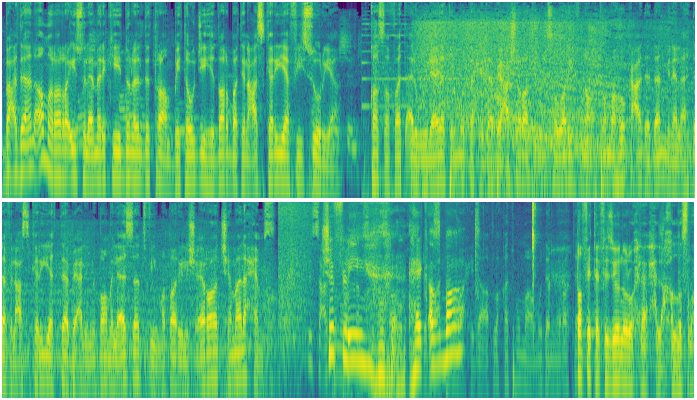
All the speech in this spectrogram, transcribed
بعد أن أمر الرئيس الأمريكي دونالد ترامب بتوجيه ضربة عسكرية في سوريا قصفت الولايات المتحدة بعشرات من صواريخ نوع توماهوك عددا من الأهداف العسكرية التابعة لنظام الأسد في مطار الإشعارات شمال حمص. شوف لي هيك أصبح طفي التلفزيون وروح للحلقة خلصني.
